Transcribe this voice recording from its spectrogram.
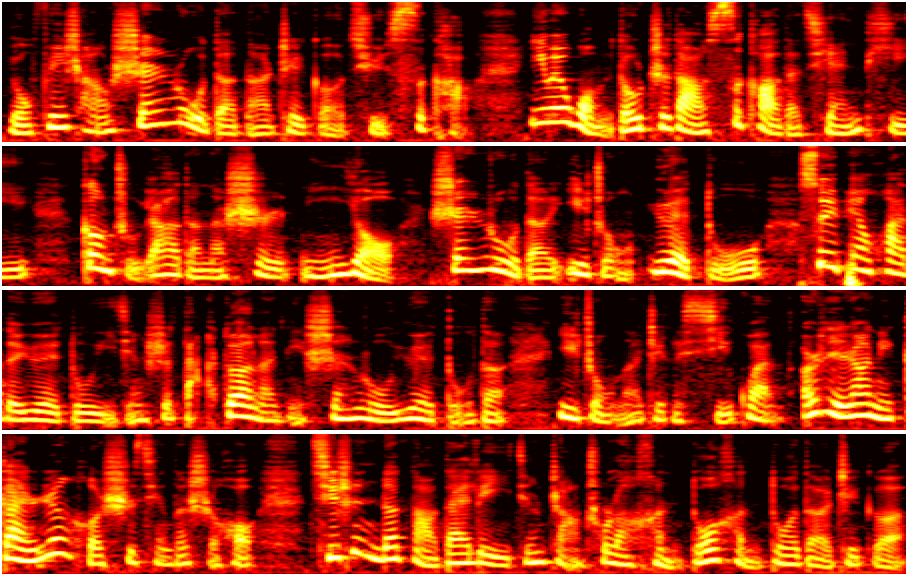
有非常深入的呢这个去思考，因为我们都知道，思考的前提更主要的呢是你有深入的一种阅读，碎片化的阅读已经是打断了你深入阅读的一种呢这个习惯，而且让你干任何事情的时候，其实你的脑袋里已经长出了很多很多的这个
